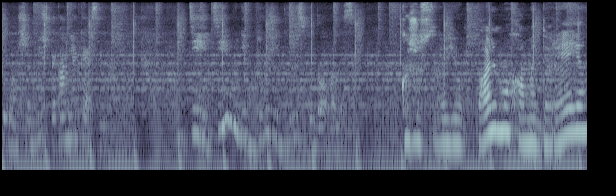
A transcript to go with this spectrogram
тонша, більш така м'якесенька. І ті, і ті мені дуже-дуже сподобалися. Кажу свою пальму Хамедерея.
